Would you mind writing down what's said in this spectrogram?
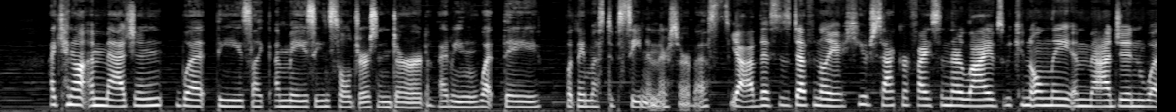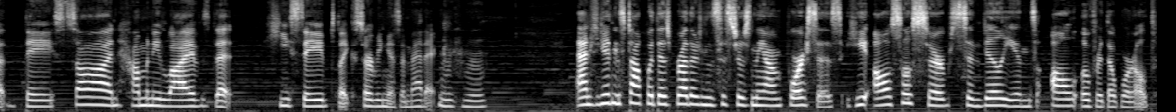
I cannot imagine what these like amazing soldiers endured. I mean, what they what they must have seen in their service. Yeah, this is definitely a huge sacrifice in their lives. We can only imagine what they saw and how many lives that he saved, like serving as a medic. Mm-hmm. And he didn't stop with his brothers and sisters in the armed forces. He also served civilians all over the world.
